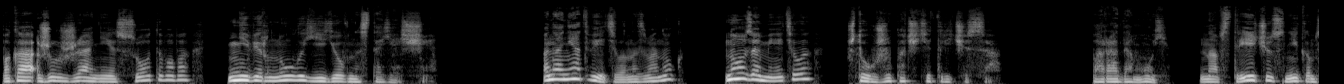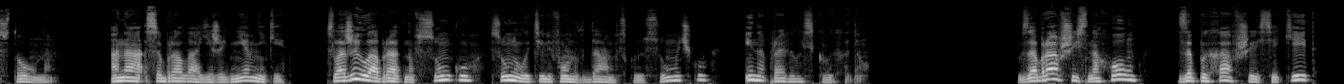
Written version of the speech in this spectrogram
пока жужжание сотового не вернуло ее в настоящее. Она не ответила на звонок, но заметила, что уже почти три часа. Пора домой, на встречу с Ником Стоуном. Она собрала ежедневники, сложила обратно в сумку, сунула телефон в дамскую сумочку и направилась к выходу. Взобравшись на холм, запыхавшаяся Кейт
